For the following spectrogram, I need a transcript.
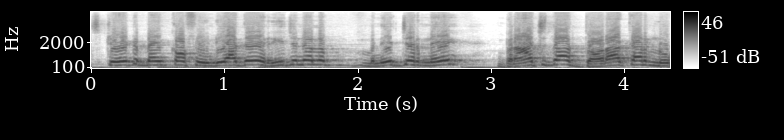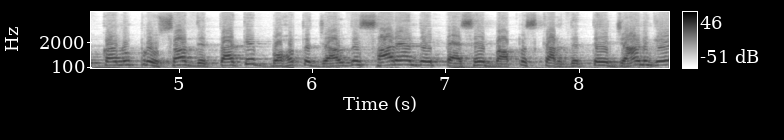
ਸਟੇਟ ਬੈਂਕ ਆਫ ਇੰਡੀਆ ਦੇ ਰੀਜਨਲ ਮੈਨੇਜਰ ਨੇ ਬ੍ਰਾਂਚ ਦਾ ਦੌਰਾ ਕਰ ਲੋਕਾਂ ਨੂੰ ਭਰੋਸਾ ਦਿੱਤਾ ਕਿ ਬਹੁਤ ਜਲਦ ਸਾਰਿਆਂ ਦੇ ਪੈਸੇ ਵਾਪਸ ਕਰ ਦਿੱਤੇ ਜਾਣਗੇ।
